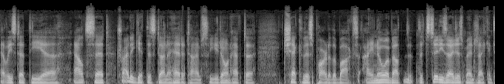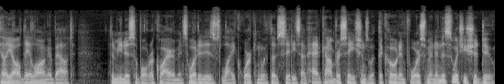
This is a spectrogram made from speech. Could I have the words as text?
at least at the uh, outset. Try to get this done ahead of time so you don't have to check this part of the box. I know about the, the cities I just mentioned, I can tell you all day long about the municipal requirements, what it is like working with those cities. I've had conversations with the code enforcement, and this is what you should do.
